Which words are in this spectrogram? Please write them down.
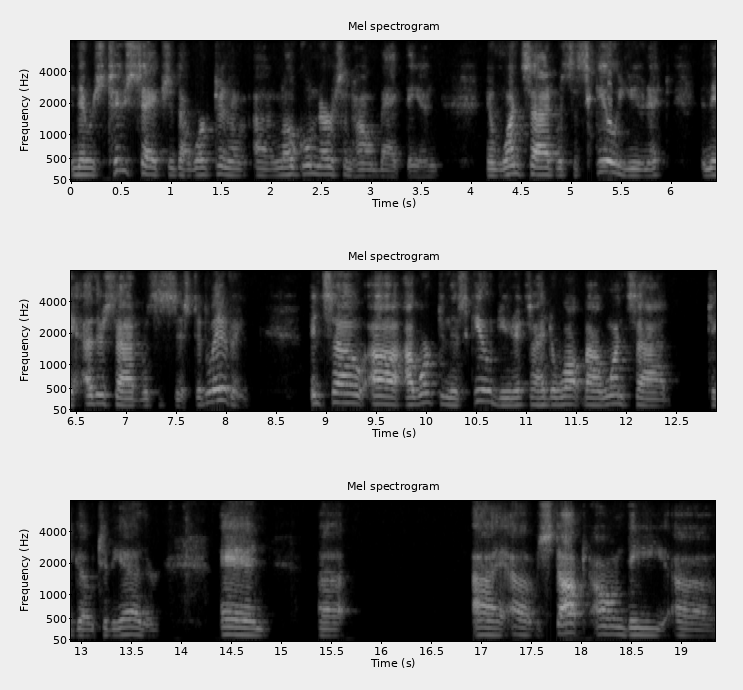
And there was two sections. I worked in a, a local nursing home back then. And one side was the skill unit, and the other side was assisted living. And so uh, I worked in the skilled unit, so I had to walk by one side to go to the other. And uh, I uh, stopped on the uh,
